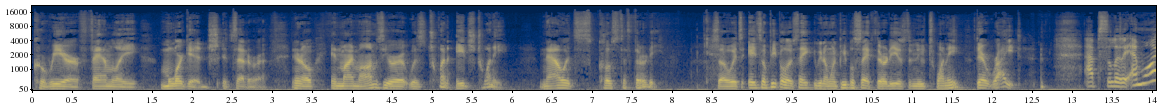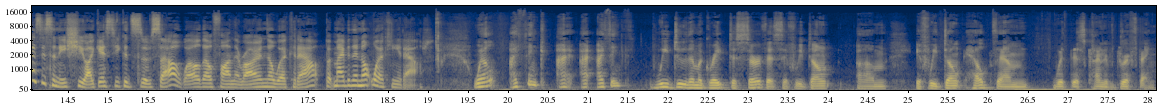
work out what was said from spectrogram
career, family, mortgage, etc. You know, in my mom's era, it was 20, age 20. Now it's close to 30. So it's, so people are saying, you know, when people say 30 is the new 20, they're right. Absolutely. And why is this an issue? I guess you could sort of say, oh, well, they'll find their own, they'll work it out, but maybe they're not working it out. Well, I think I, I, I think we do them a great disservice if we don't um, if we don't help them with this kind of drifting.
